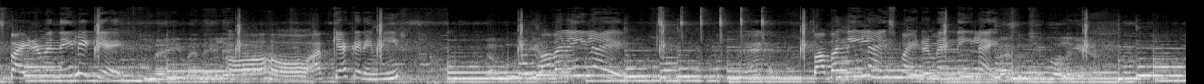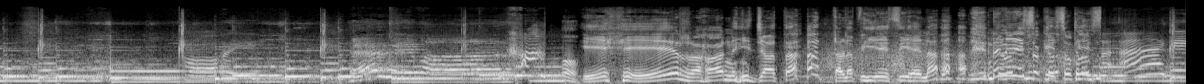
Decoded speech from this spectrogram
स्पाइडरमैन नहीं लेके आए? नहीं मैं नहीं लेके ओहो अब क्या करें मीर? बाबा नहीं लाए। बाबा नहीं लाए स्पाइडरमैन नहीं लाए। मैं सच्ची बोल गया। ए रहा नहीं जाता। तड़प ही ऐसी है ना। नहीं नहीं सोके सोके आगे।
